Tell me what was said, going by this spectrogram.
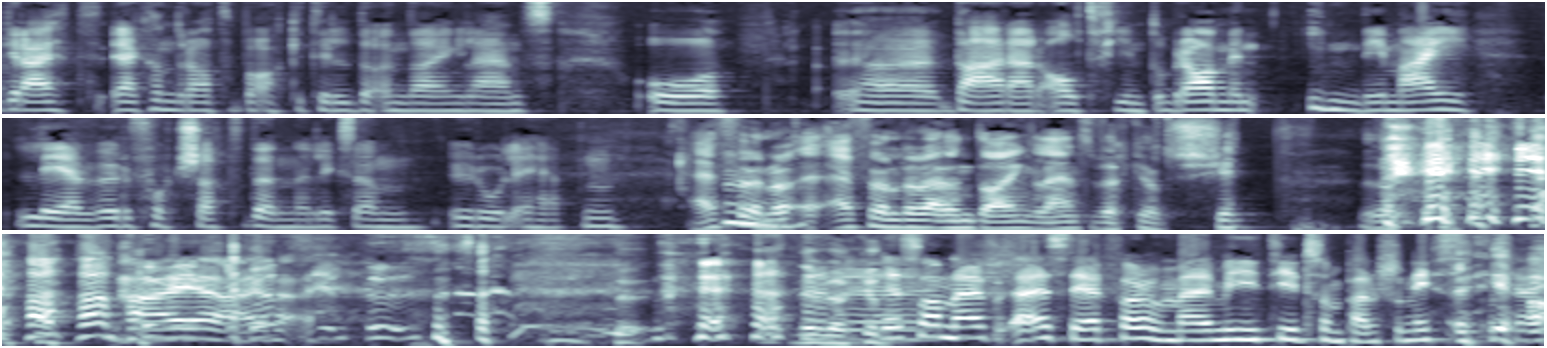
greit, jeg kan dra tilbake til The Undying Lands, og uh, der er alt fint og bra, men inni meg lever fortsatt denne liksom uroligheten. Jeg føler, jeg føler det Undying Lands virker shit. Det virker, Hei, hei, hei. det virker Det er sånn jeg, jeg ser for meg min tid som pensjonist. Okay? Ja.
